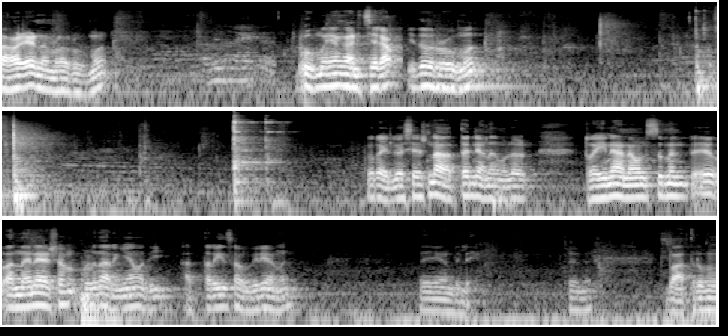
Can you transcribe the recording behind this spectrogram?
താഴെയാണ് നമ്മളെ റൂം. റൂം ഞാൻ കാണിച്ചു തരാം ഇതൊരു റൂം. റെയിൽവേ സ്റ്റേഷന്റെ അകത്ത് തന്നെയാണ് നമ്മൾ ട്രെയിൻ അനൗൺസ്മെന്റ് വന്നതിന് ശേഷം ഇവിടുന്ന് ഇറങ്ങിയാൽ മതി. അത്രയും സൗകര്യമാണ്. ഇത് കണ്ടില്ലേ? ബാത്റൂം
